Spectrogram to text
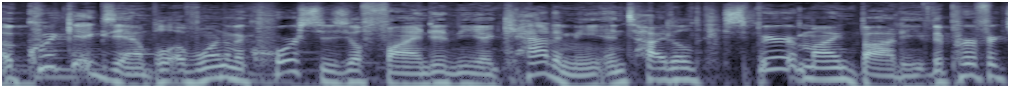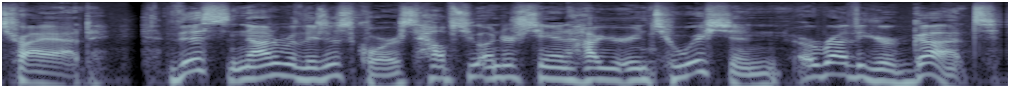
A quick example of one of the courses you'll find in the Academy entitled Spirit, Mind, Body, the Perfect Triad. This non religious course helps you understand how your intuition, or rather your gut,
